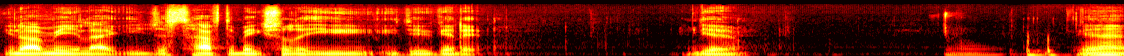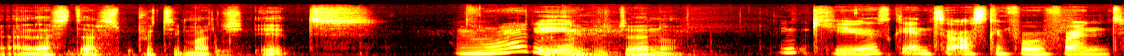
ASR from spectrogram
you know what I mean. Like you just have to make sure that you you do get it. Yeah, yeah, and that's that's pretty much it. Alrighty. People's journal. Thank you. Let's get into asking for a friend.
